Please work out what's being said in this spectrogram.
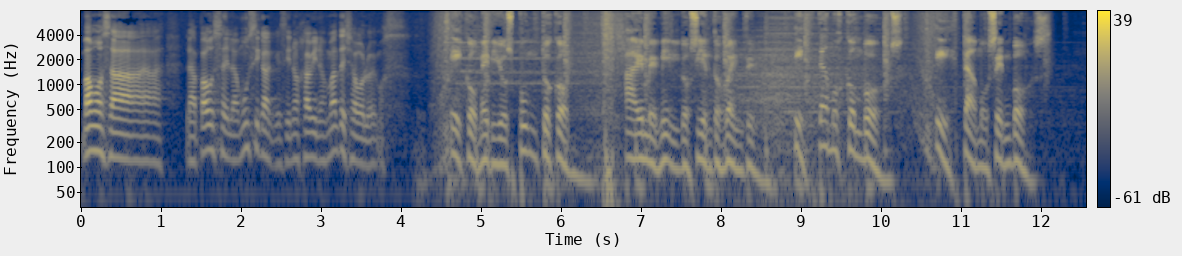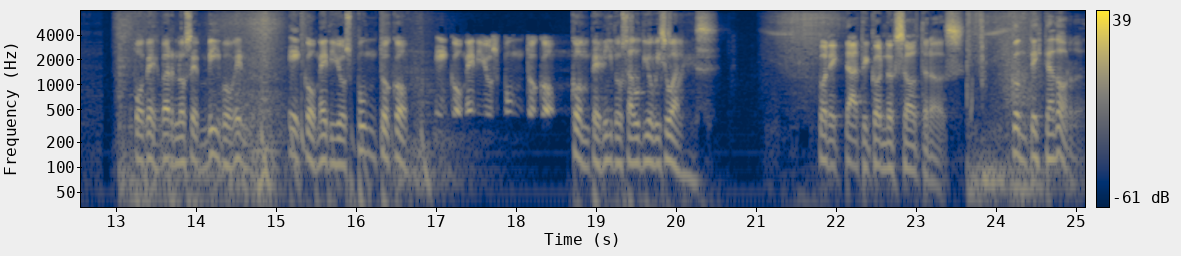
Vamos a la pausa y la música, que si no Javi nos mate, ya volvemos. Ecomedios.com AM1220. Estamos con vos. Estamos en vos. Podés vernos en vivo en ecomedios.com. Ecomedios.com. Contenidos audiovisuales. Conectate con nosotros. Contestador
